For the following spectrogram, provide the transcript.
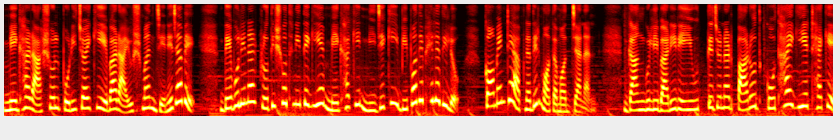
মেঘার আসল পরিচয় কি এবার আয়ুষ্মান জেনে যাবে? দেবলিনার প্রতিশোধ নিতে গিয়ে মেঘা কি নিজেকেই বিপদে ফেলে দিল? কমেন্টে আপনাদের মতামত জানান। গাঙ্গুলি বাড়ির এই উত্তেজনার পারদ কোথায় গিয়ে ঠেকে,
